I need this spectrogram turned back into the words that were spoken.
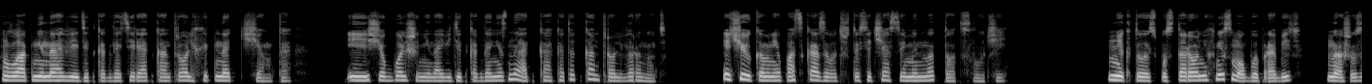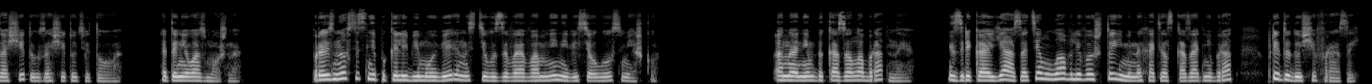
Влад ненавидит, когда теряет контроль хоть над чем-то, и еще больше ненавидит, когда не знает, как этот контроль вернуть. И чуйка мне подсказывает, что сейчас именно тот случай. Никто из посторонних не смог бы пробить нашу защиту и защиту Титова. Это невозможно. Произносит с непоколебимой уверенностью, вызывая во мне невеселую усмешку. Аноним доказал обратное. Изрекаю я, а затем улавливаю, что именно хотел сказать мне брат предыдущей фразой.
